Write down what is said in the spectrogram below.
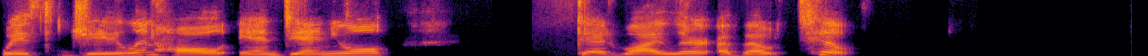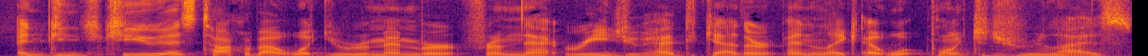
with Jalyn Hall and Danielle Deadwyler about Till. And can, can you guys talk about what you remember from that read you had together? And like, at what point did you realize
